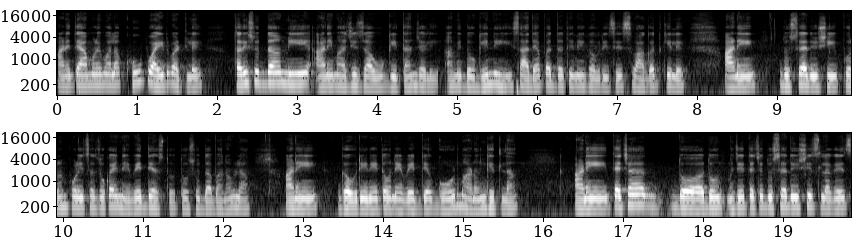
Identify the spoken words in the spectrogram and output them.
आणि त्यामुळे मला खूप वाईट वाटले. तरीसुद्धा मी आणि माझी जाऊ गीतांजली आम्ही दोघींनीही साध्या पद्धतीने गौरीचे स्वागत केले. आणि दुसऱ्या दिवशी पुरणपोळीचा जो काही नैवेद्य असतो तो सुद्धा बनवला. आणि गौरीने तो नैवेद्य गोड मानून घेतला. आणि त्याच्या दो दोन म्हणजे त्याच्या दुसऱ्या दिवशीच लगेच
